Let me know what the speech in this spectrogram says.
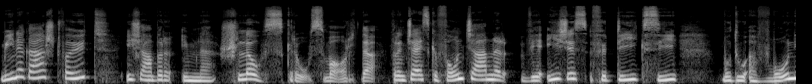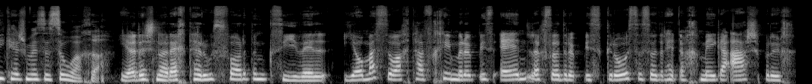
Mein Gast von heute ist aber in einem Schloss gross geworden. Francesca von wie war es für dich, wo du eine Wohnung hast müssen suchen. Ja, das war noch recht herausfordernd, gewesen, weil ja, man sucht einfach immer etwas Ähnliches oder etwas Grosses oder hat auch mega Ansprüche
